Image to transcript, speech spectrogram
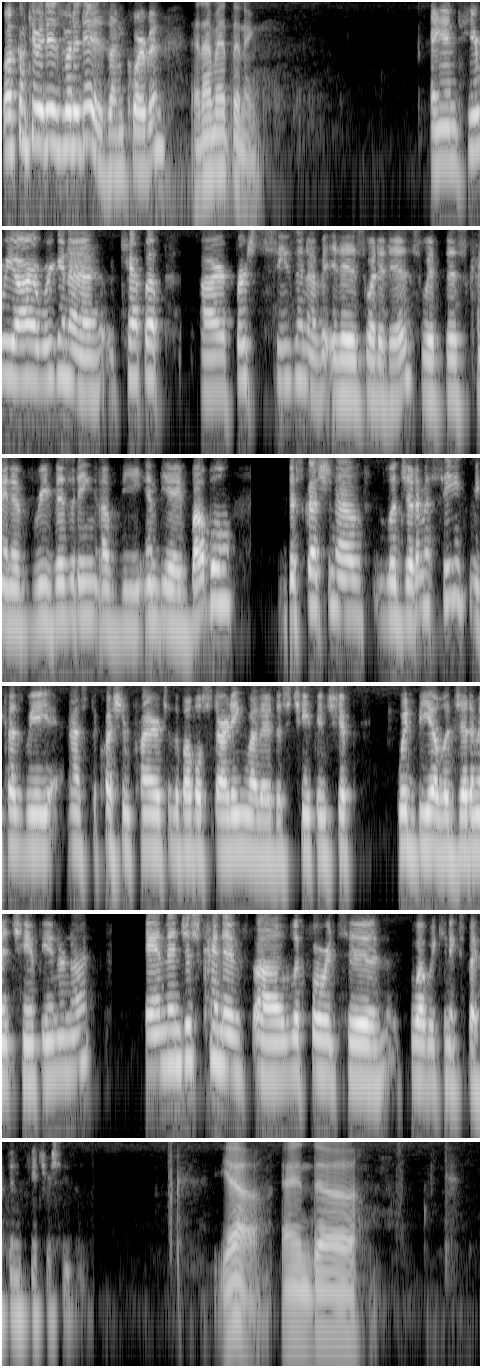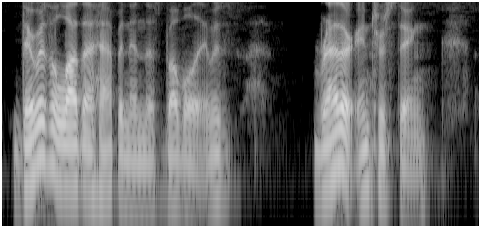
Welcome to It Is What It Is. I'm Corbin. And I'm Anthony. And here we are. We're going to cap up our first season of It Is What It Is with this kind of revisiting of the NBA bubble, discussion of legitimacy, because we asked the question prior to the bubble starting whether this championship would be a legitimate champion or not. And then just kind of uh, look forward to what we can expect in future seasons. Yeah. And, uh, there was a lot that happened in this bubble. It was rather interesting.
